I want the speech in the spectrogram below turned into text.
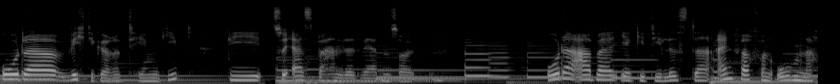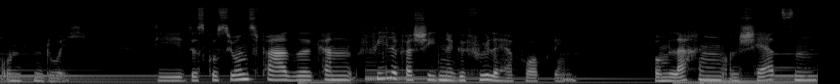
oder wichtigere Themen gibt, die zuerst behandelt werden sollten. Oder aber ihr geht die Liste einfach von oben nach unten durch. Die Diskussionsphase kann viele verschiedene Gefühle hervorbringen. Vom Lachen und Scherzen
